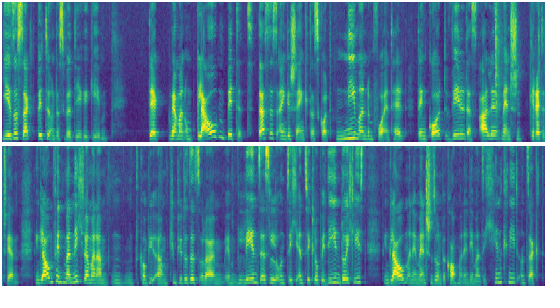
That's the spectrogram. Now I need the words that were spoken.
Jesus sagt, bitte und es wird dir gegeben der, wenn man um Glauben bittet, das ist ein Geschenk, das Gott niemandem vorenthält, denn Gott will, dass alle Menschen gerettet werden. Den Glauben findet man nicht, wenn man am, am Computer sitzt oder im, im Lehnsessel und sich Enzyklopädien durchliest. Den Glauben an den Menschensohn bekommt man, indem man sich hinkniet und sagt,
